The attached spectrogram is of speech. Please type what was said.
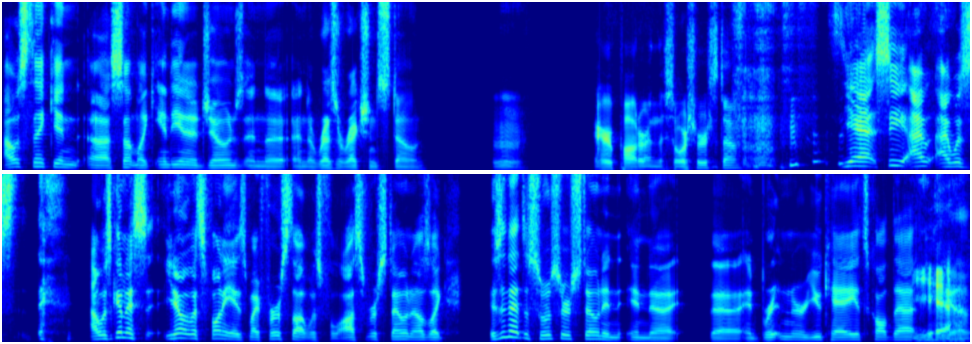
I was thinking uh, something like Indiana Jones and the and the Resurrection Stone. Mm. Harry Potter and the Sorcerer's Stone. Yeah, see, I I was I was gonna you know what's funny is my first thought was Philosopher's Stone. I was like, isn't that the Sorcerer's Stone in in uh, the in Britain or UK? It's called that. yeah.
